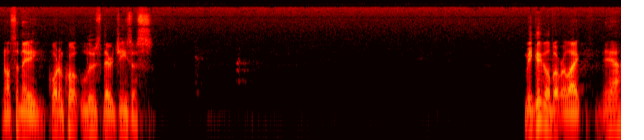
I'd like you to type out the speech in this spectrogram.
and all of a sudden they, quote unquote, lose their Jesus. We giggle, but we're like, yeah.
